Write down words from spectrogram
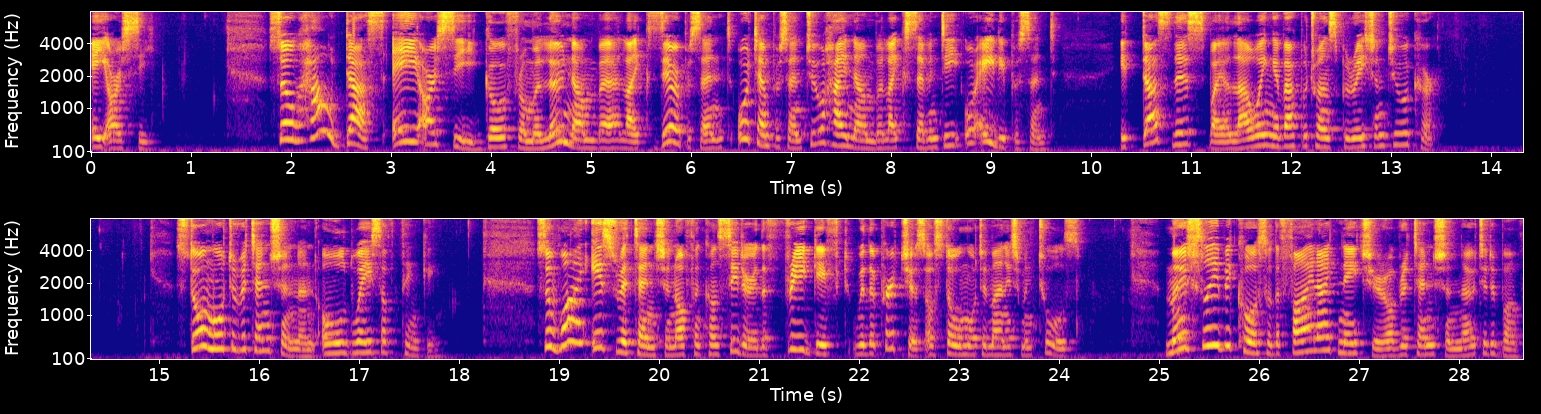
ARC. So how does ARC go from a low number like 0% or 10% to a high number like 70 or 80%? It does this by allowing evapotranspiration to occur. Stormwater retention and old ways of thinking. So why is retention often considered the free gift with the purchase of stormwater management tools? Mostly because of the finite nature of retention noted above.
